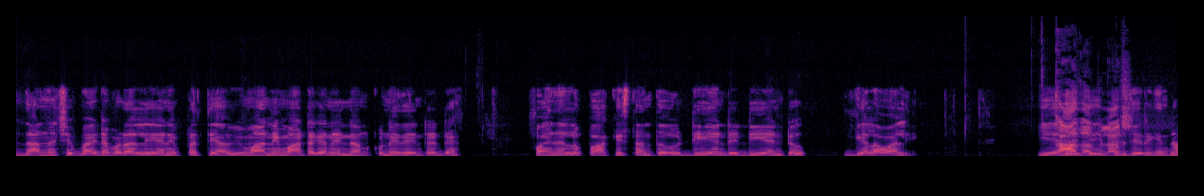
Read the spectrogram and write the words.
దాని నుంచి బయటపడాలి అనే ప్రతి అభిమాని మాటగా నేను అనుకునేది ఏంటంటే ఫైనల్లో పాకిస్తాన్తో డి అంటే డి అంటూ గెలవాలి. ఏదైతే ఇప్పుడు. జరిగిందో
